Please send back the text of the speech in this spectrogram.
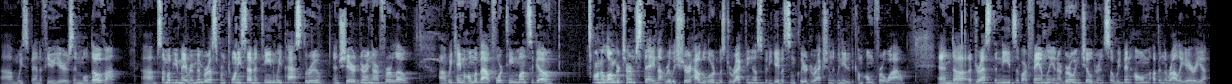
Um, we spent a few years in Moldova. Um, some of you may remember us from 2017. We passed through and shared during our furlough. Uh, we came home about 14 months ago on a longer term stay. Not really sure how the Lord was directing us, but He gave us some clear direction that we needed to come home for a while and uh, address the needs of our family and our growing children. So we've been home up in the Raleigh area.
